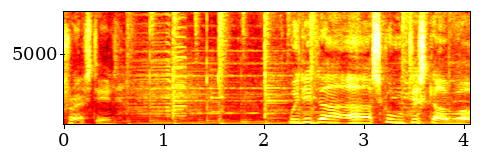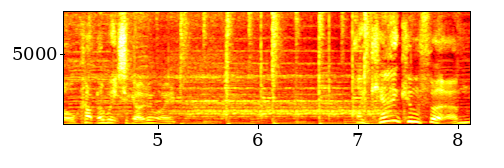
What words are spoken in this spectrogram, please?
Interested, we did a, a school disco roll a couple of weeks ago, didn't we? I can confirm.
